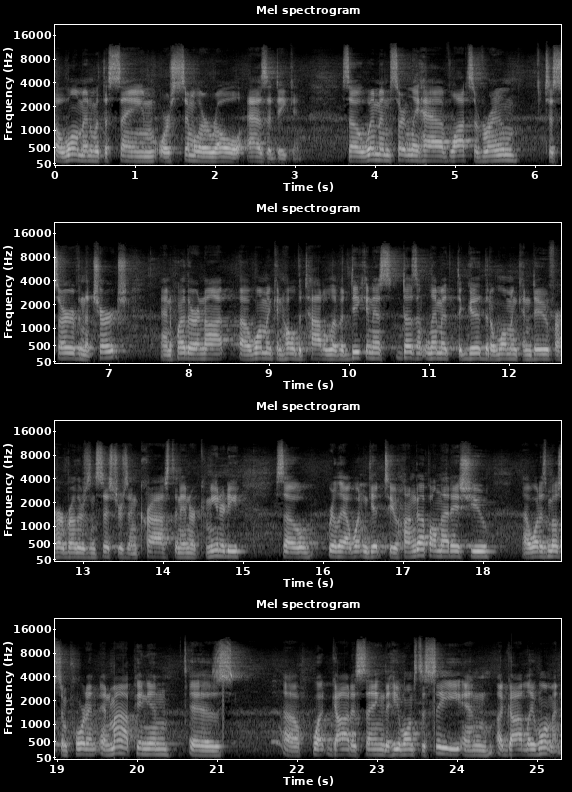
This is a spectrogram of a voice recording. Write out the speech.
a woman with the same or similar role as a deacon. So women certainly have lots of room to serve in the church, and whether or not a woman can hold the title of a deaconess doesn't limit the good that a woman can do for her brothers and sisters in Christ and in her community. So, really, I wouldn't get too hung up on that issue. Uh, what is most important, in my opinion, is uh, what God is saying that He wants to see in a godly woman.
